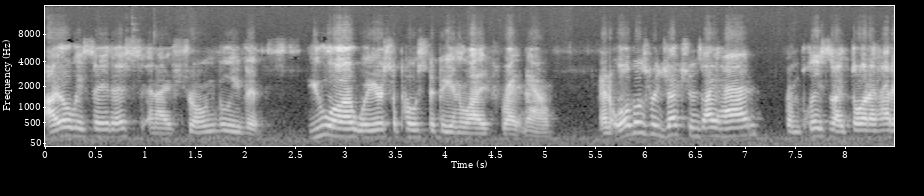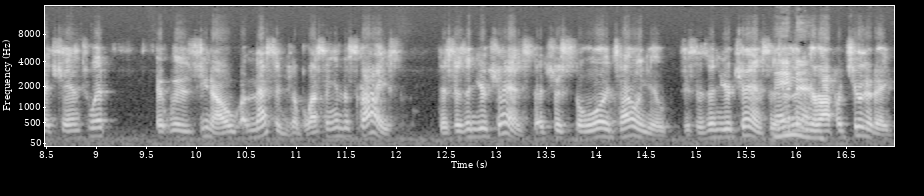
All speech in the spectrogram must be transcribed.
I always say this, and I strongly believe it. You are where you're supposed to be in life right now. And all those rejections I had from places I thought I had a chance with, it was, you know, a message, a blessing in disguise. This isn't your chance. That's just the Lord telling you, this isn't your chance. This Amen. isn't your opportunity.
